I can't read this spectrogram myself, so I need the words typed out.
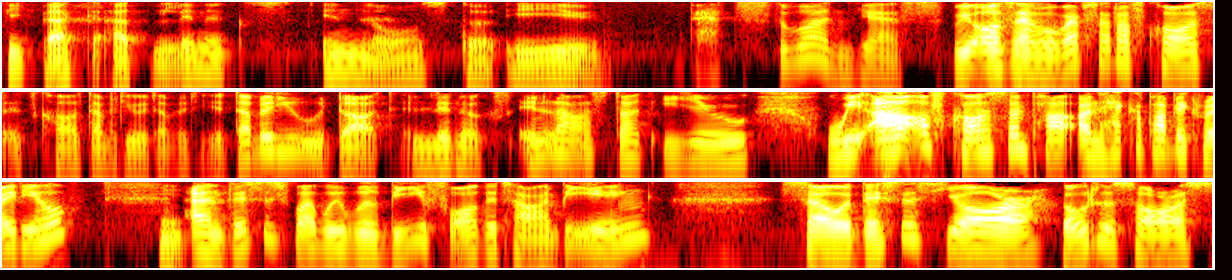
feedback at linuxinlaws.eu. That's the one, yes. We also have a website, of course. It's called www.linuxinlaws.eu. We are, of course, on, on Hacker Public Radio, and this is where we will be for the time being. So this is your go-to source.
